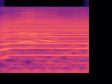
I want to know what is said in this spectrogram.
Wow.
